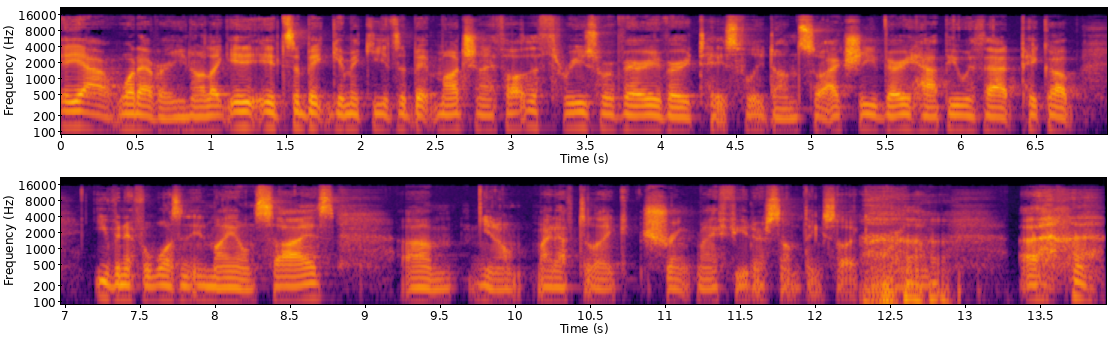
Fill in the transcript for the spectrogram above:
yeah, whatever. You know, like it, it's a bit gimmicky, it's a bit much, and I thought the threes were very, very tastefully done. So actually, very happy with that pickup, even if it wasn't in my own size. Um, you know, might have to like shrink my feet or something so I can wear them. Uh,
